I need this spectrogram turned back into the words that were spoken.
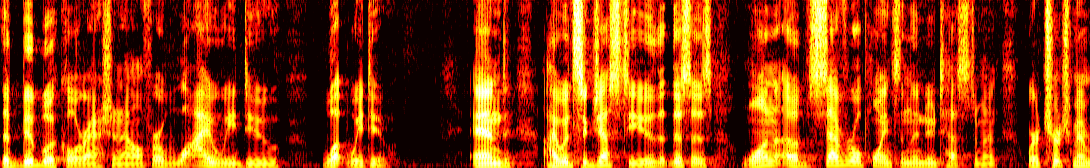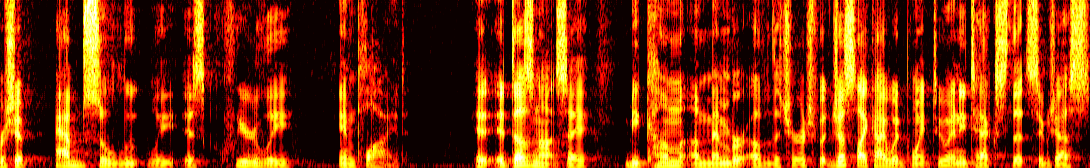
the biblical rationale for why we do what we do. And I would suggest to you that this is one of several points in the New Testament where church membership absolutely is clearly implied. It, it does not say, become a member of the church. But just like I would point to any text that suggests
